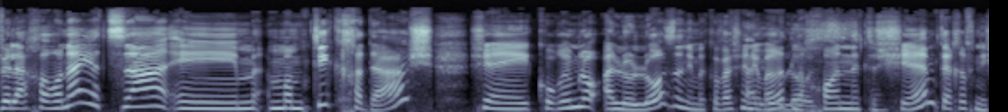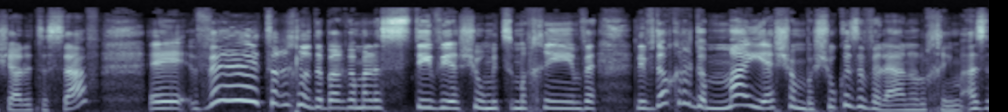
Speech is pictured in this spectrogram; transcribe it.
ולאחרונה יצא אה, ממתיק חדש, שקוראים לו אלולוז, אני מקווה שאני אומרת אלולוז, נכון את כן. השם, תכף נשאל את אסף. אה, וצריך לדבר גם על הסטיביה שהוא מצמחים, ולבדוק רגע מה יש שם בשוק הזה ולאן הולכים. אז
